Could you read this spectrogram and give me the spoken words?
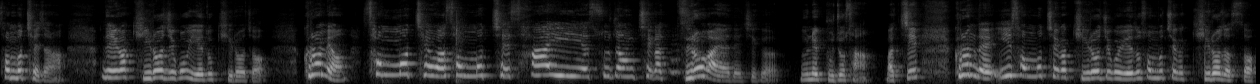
선모체잖아. 근데 얘가 길어지고 얘도 길어져. 그러면 선모체와 선모체 사이에 수정체가 들어가야 돼, 지금. 눈의 구조상. 맞지? 그런데 이 선모체가 길어지고 얘도 선모체가 길어졌어.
